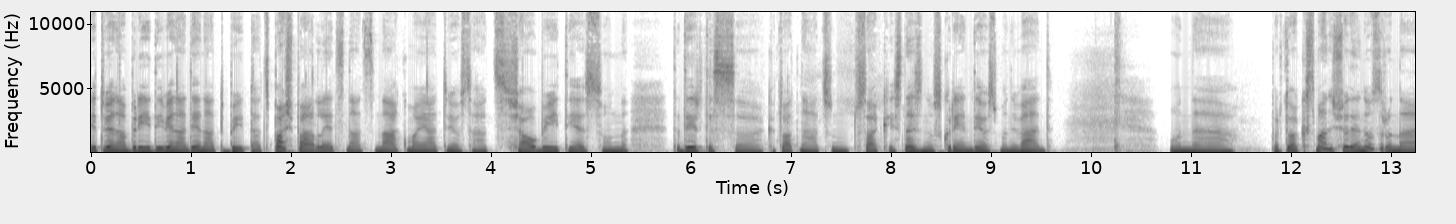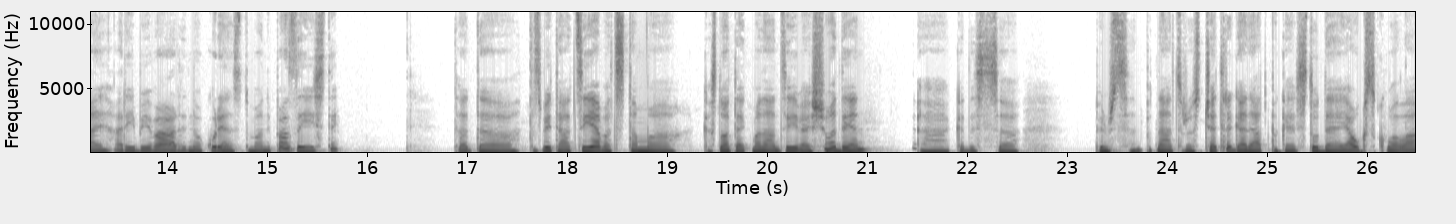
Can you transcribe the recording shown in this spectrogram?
ja tu vienā brīdī, vienā dienā tu biji tāds pašpārliecināts, nākamajā tu jau sāc šaubīties, un tad ir tas, uh, ka tu atnāc un tu saki, es nezinu, uz kurien Dievs mani ved. Un uh, par to, kas mani šodien uzrunāja, arī bija vārdi, no kurienes tu mani pazīsti. Tad uh, tas bija tāds ievads tam, uh, kas notiek manā dzīvē šodien, uh, kad es uh, pirms pat neatceros, četri gadi atpakaļ studēju augstskolā,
